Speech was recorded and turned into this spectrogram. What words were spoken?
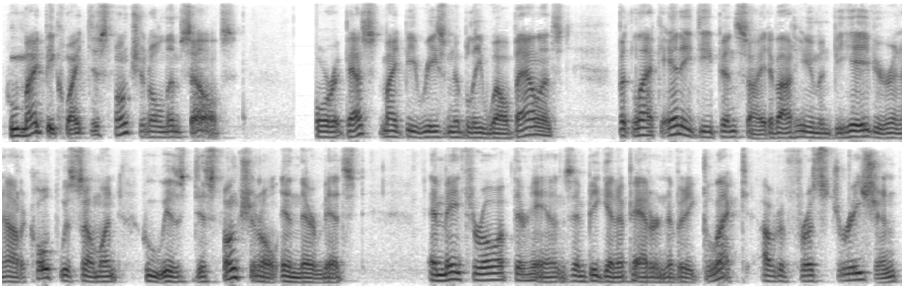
who might be quite dysfunctional themselves, or at best might be reasonably well balanced but lack any deep insight about human behavior and how to cope with someone who is dysfunctional in their midst and may throw up their hands and begin a pattern of neglect out of frustration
